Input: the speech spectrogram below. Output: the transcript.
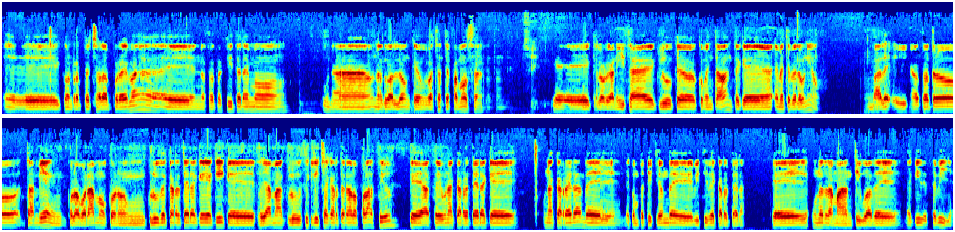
Eh, con respecto a la prueba, eh, nosotros aquí tenemos una, una dualón que es bastante famosa, Sí. que, que lo organiza el club que os comentaba antes, que es MTB La Unión. ¿Vale? Y nosotros también colaboramos con un club de carretera que hay aquí que se llama Club Ciclista Carretera Los Palacios, que hace una carretera que una carrera de, de competición de bici de carretera, que es una de las más antiguas de, de aquí, de Sevilla.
